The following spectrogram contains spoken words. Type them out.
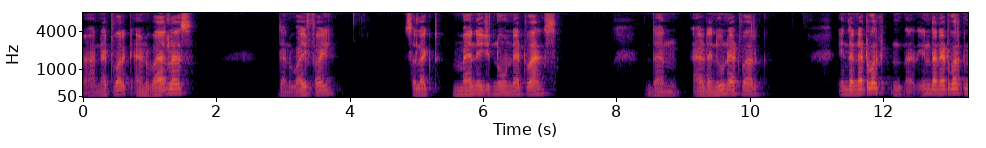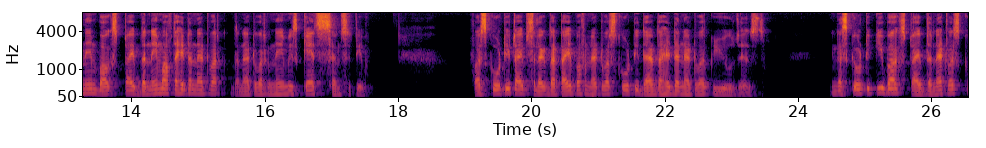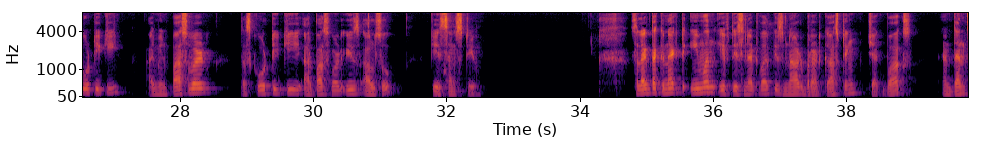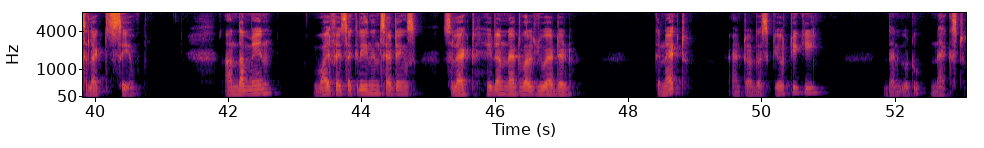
uh, network and wireless then wi-fi select manage known networks then add a new network. In the network in the network name box type the name of the hidden network. The network name is case sensitive. For security type select the type of network security that the hidden network uses. In the security key box type the network security key i mean password. The security key or password is also case sensitive Select the connect even if this network is not broadcasting checkbox and then select save. On the main Wi-Fi screen in settings, select hidden network you added, connect, enter the security key, then go to next.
